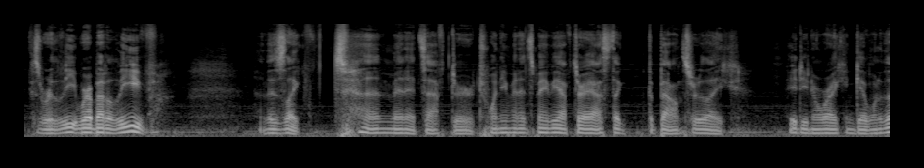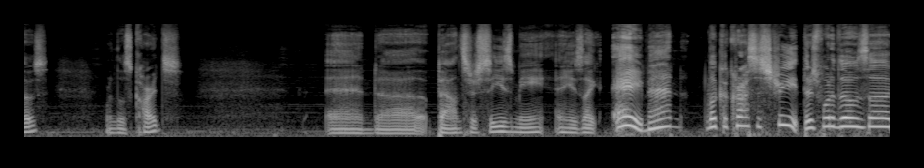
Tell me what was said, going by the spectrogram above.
because we're le- we're about to leave. And there's like ten minutes after, twenty minutes maybe after I asked the the bouncer like, "Hey, do you know where I can get one of those, one of those carts. And uh, bouncer sees me and he's like, "Hey, man, look across the street. There's one of those uh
